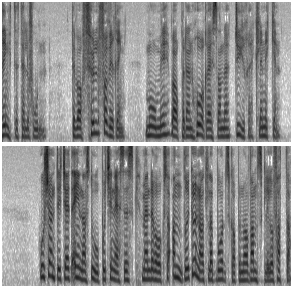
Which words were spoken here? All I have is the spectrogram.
ringte telefonen. Det var full forvirring. Mor mi var på den hårreisende dyreklinikken. Hun skjønte ikke et eneste ord på kinesisk, men det var også andre grunner til at budskapen var vanskelig å fatte.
